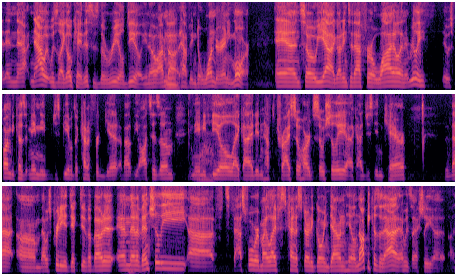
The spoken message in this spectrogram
and now, now it was like, okay, this is the real deal, you know. I'm Mm. not having to wonder anymore. And so yeah, I got into that for a while, and it really it was fun because it made me just be able to kind of forget about the autism. It made me feel like I didn't have to try so hard socially. Like I just didn't care. That um, that was pretty addictive about it. And then eventually, uh, fast forward, my life kind of started going downhill. Not because of that. It was actually a, a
